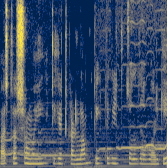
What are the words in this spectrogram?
পাঁচটার সময় টিকিট কাটলাম। টিকিট টিকিট চলে যাব আর কি।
